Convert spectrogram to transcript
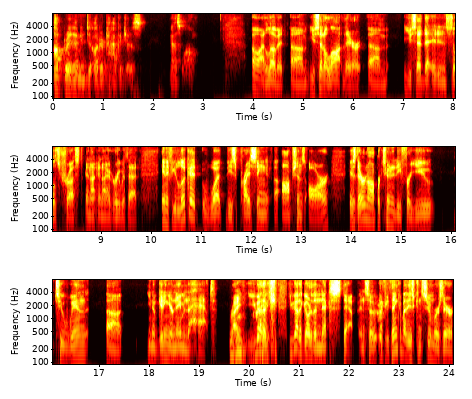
upgrade them into other packages as well. Oh, I love it. Um, you said a lot there. Um, you said that it instills trust, and I and I agree with that. And if you look at what these pricing uh, options are, is there an opportunity for you to win uh, you know getting your name in the hat right? Mm-hmm. you got to you got to go to the next step. And so if you think about these consumers they're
